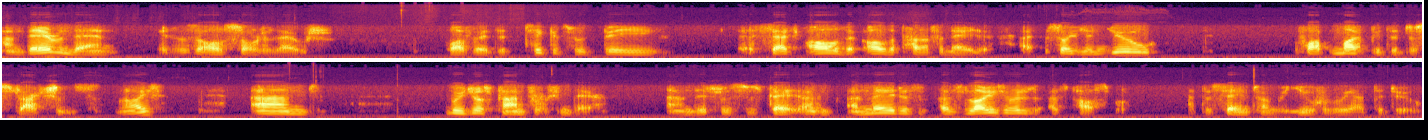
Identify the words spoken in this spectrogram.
And there and then, it was all sorted out. What way the tickets would be, set all the all the paraphernalia. Uh, So you knew what might be the distractions, right? And we just planned for it from there. And this was just played and, and made as, as light of it as possible. At the same time, we knew what we had to do.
